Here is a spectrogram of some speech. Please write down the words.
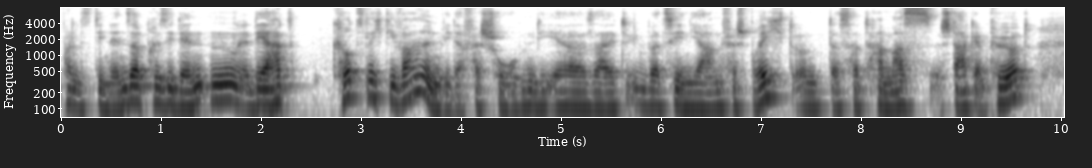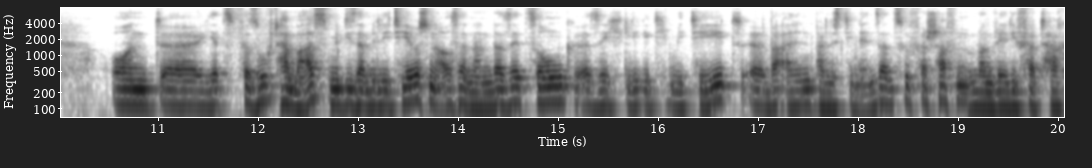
Palästinenserpräsidenten. Der hat kürzlich die Wahlen wieder verschoben, die er seit über zehn Jahren verspricht. Und das hat Hamas stark empört. Und äh, jetzt versucht Hamas mit dieser militärischen Auseinandersetzung äh, sich Legitimität äh, bei allen Palästinensern zu verschaffen. Und man will die Fatah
